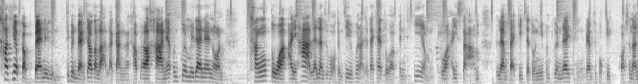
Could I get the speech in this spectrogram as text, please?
ถ้าเทียบกับแบรนด์อื่นที่เป็นแบรนด์เจ้าตลาดแล้วกันนะครับ ราคาเนี้ยเพื่อนๆไม่ได้แน่นอน ทั้งตัว i5 และ RAM 16 เต็มที่เพื่อนๆอาจจะได้แค่ตัว Pentium ตัว i3 RAM 8 g b แต่ตัวนี้เพื่อนๆได้ถึง RAM 16 g b เพราะฉะนั้น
